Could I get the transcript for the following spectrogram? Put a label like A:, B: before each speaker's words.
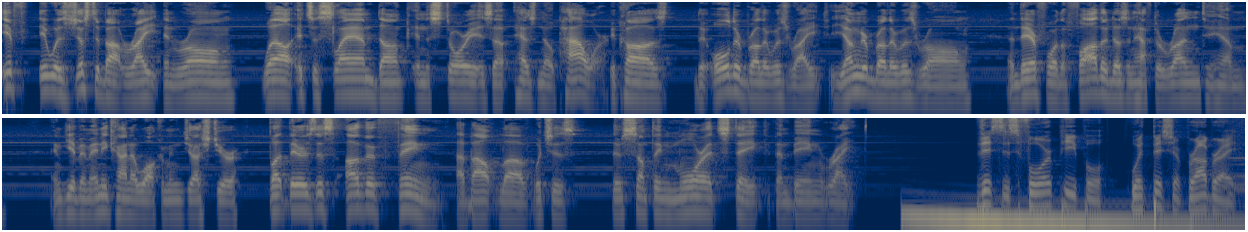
A: If it was just about right and wrong, well, it's a slam dunk, and the story is a, has no power because the older brother was right, the younger brother was wrong, and therefore the father doesn't have to run to him and give him any kind of welcoming gesture. But there's this other thing about love, which is there's something more at stake than being right.
B: This is For People with Bishop Rob Wright.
